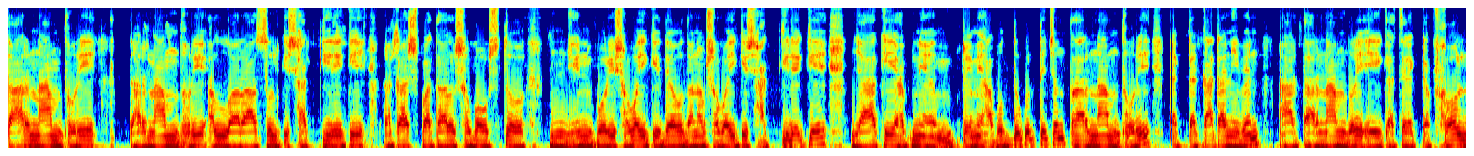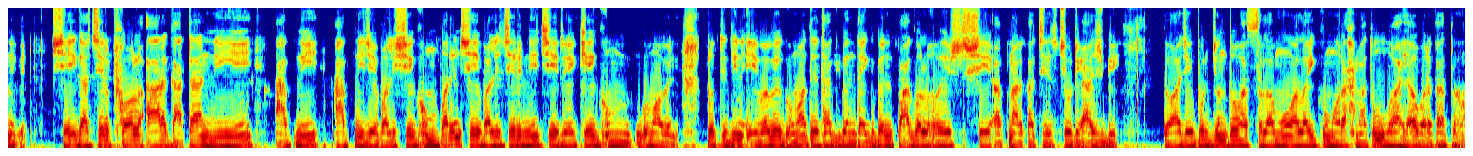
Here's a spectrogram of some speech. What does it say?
তার নাম ধরে, তার নাম ধরে আল্লাহ রাসুলকে সাক্ষী রেখে আকাশ পাতাল সমস্ত জিন পরি সবাইকে দেও দানব সবাইকে সাক্ষী রেখে যাকে আপনি প্রেমে আবদ্ধ করতে চান, তার নাম ধরে একটা কাটা নেবেন আর তার নাম ধরে এই গাছের একটা ফল নেবেন। সেই গাছের ফল আর কাটা নিয়ে আপনি আপনি যে বালিশে ঘুম পারেন সেই বালিশের নিচে রেখে ঘুম, ঘুমাবেন। প্রতিদিন এইভাবে ঘুমাতে থাকবেন, দেখবেন পাগল হয়ে সে আপনার কাছে ছুটে আসবে। তো আজ এই পর্যন্ত, আসসালামু আলাইকুম রহমতুল্লাহ বারকাতুহ।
